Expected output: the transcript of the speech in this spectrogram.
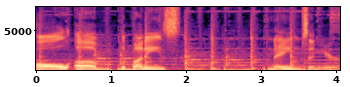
all of the bunnies' names in here.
